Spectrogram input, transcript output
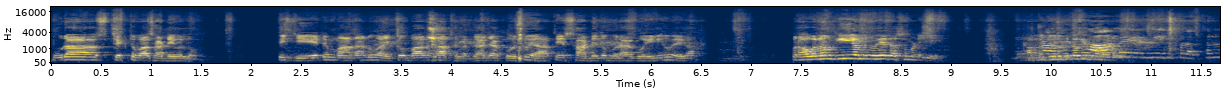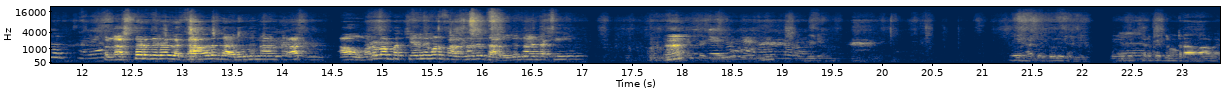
ਪੂਰਾ ਸਟ੍ਰਿਕਟ ਵਾ ਸਾਡੇ ਵੱਲੋਂ ਵੀ ਜੇ ਤੇ ਮਾਤਾ ਨੂੰ ਅੱਜ ਤੋਂ ਬਾਅਦ ਹੱਥ ਲੱਗਾ ਜਾਂ ਕੁਝ ਹੋਇਆ ਤੇ ਸਾਡੇ ਤੋਂ ਬੁਰਾ ਕੋਈ ਨਹੀਂ ਹੋਏਗਾ। ਪ੍ਰੋਬਲਮ ਕੀ ਹੈ ਮੈਨੂੰ ਇਹ ਦੱਸ ਮੜੀ ਬਜ਼ੁਰਗ ਤੋਂ ਕੀ ਪ੍ਰੋਬਲਮ? ਮੇਰੇ ਪਲਸਤਰ ਆ। ਪਲਸਤਰ ਤੇਰਾ ਲੱਗਾ ਤੇ ਦਾਰੂ ਦੇ ਨਾਲ ਆ ਉਮਰ ਵਾ ਬੱਚਿਆਂ ਦੇ ਹੁਣ ਪਾਲਣਾ ਤੇ ਦਾਰੂ ਦੇ ਨਾਲ ਡੱਕੀ ਹਾਂ? ਇਹ ਸਾਡੇ ਕੋਲ ਨਹੀਂ ਰਹਿੰਦੀ। ਇਹ ਤੇ ਸਿਰਫ ਇੱਕ ਡਰਾਵਾ ਵਾ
